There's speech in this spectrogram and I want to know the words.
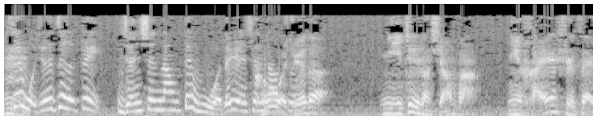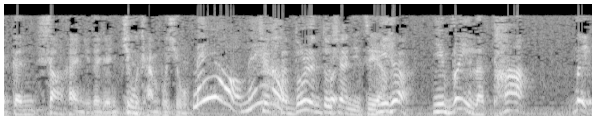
嗯所以我觉得这个对人生当对我的人生当中，我觉得你这种想法，你还是在跟伤害你的人纠缠不休。没有没有这很，多人都像你这样。你说你为了他，为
